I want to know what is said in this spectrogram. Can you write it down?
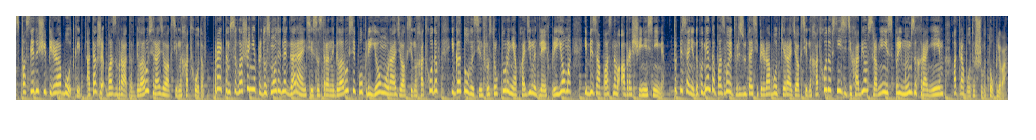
с последующей переработкой, а также возврата в Беларусь радиоактивных отходов. Проектом соглашения предусмотрены гарантии со стороны Беларуси по приему радиоактивных отходов и готовности инфраструктуры, необходимой для их приема и безопасного обращения с ними. Подписание документа позволит в результате переработки радиоактивных отходов снизить их объем в сравнении с прямым захоронением отработавшего топлива.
